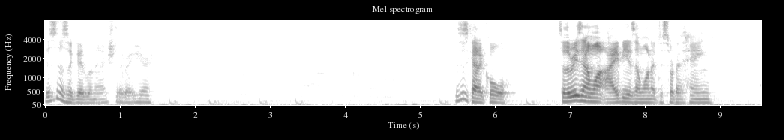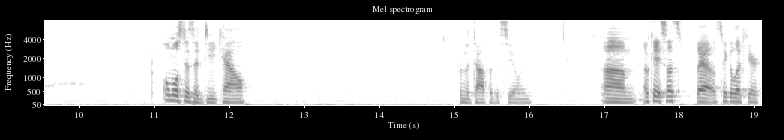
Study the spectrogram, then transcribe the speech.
This is a good one actually right here. This is kind of cool. So the reason I want Ivy is I want it to sort of hang almost as a decal from the top of the ceiling. Um, okay, so let's yeah, let's take a look here.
